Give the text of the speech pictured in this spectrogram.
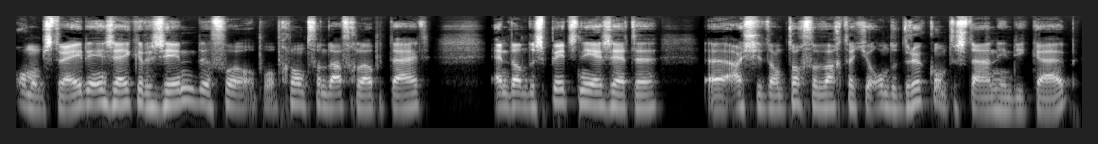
onomstreden in zekere zin voor, op, op grond van de afgelopen tijd. En dan de spits neerzetten. eh, als je dan toch verwacht dat je onder druk komt te staan in die kuip.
